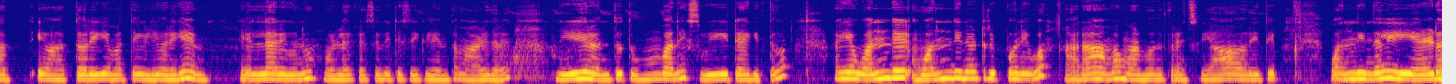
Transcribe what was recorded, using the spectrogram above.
ಹತ್ತಿ, ಹತ್ತೋರಿಗೆ ಮತ್ತು ಇಳಿಯೋರಿಗೆ ಎಲ್ಲರಿಗೂ ಒಳ್ಳೆ ಫೆಸಿಲಿಟಿ ಸಿಗಲಿ ಅಂತ ಮಾಡಿದ್ದಾರೆ. ನೀರಂತೂ ತುಂಬಾ ಸ್ವೀಟಾಗಿತ್ತು ಹಾಗೆ ಒಂದೇ, ಒಂದಿನ ಟ್ರಿಪ್ಪು ನೀವು ಆರಾಮಾಗಿ ಮಾಡ್ಬೋದು ಫ್ರೆಂಡ್ಸ್ ಯಾವ ರೀತಿ? ಒಂದಿನದಲ್ಲಿ ಎರಡು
